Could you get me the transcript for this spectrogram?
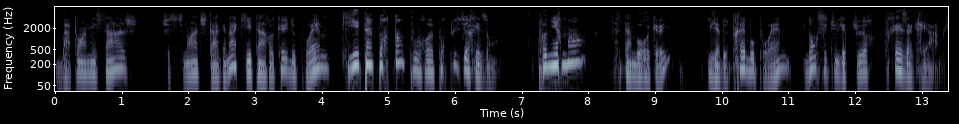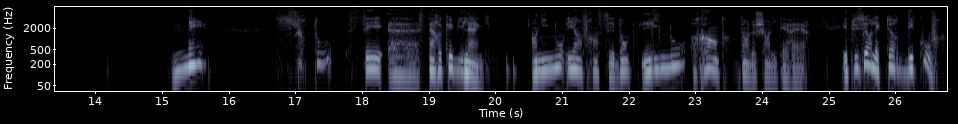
Bâton un message, Qui est un recueil de poèmes qui est important pour, euh, pour plusieurs raisons. Premièrement, c'est un beau recueil, il y a de très beaux poèmes, donc c'est une lecture très agréable. Mais surtout, euh, c'est un recueil bilingue, en inou et en français. Donc l'inou rentre dans le champ littéraire. Et plusieurs lecteurs découvrent,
